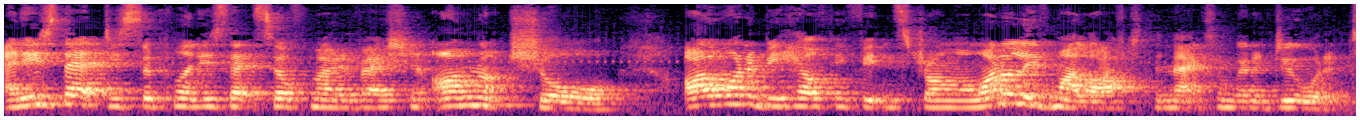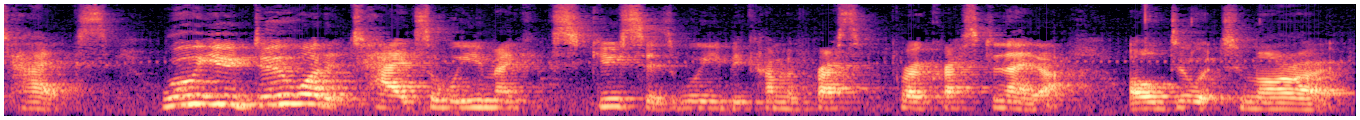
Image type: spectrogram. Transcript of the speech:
And is that discipline? Is that self motivation? I'm not sure. I want to be healthy, fit, and strong. I want to live my life to the max. I'm going to do what it takes. Will you do what it takes or will you make excuses? Will you become a procrastinator? I'll do it tomorrow.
